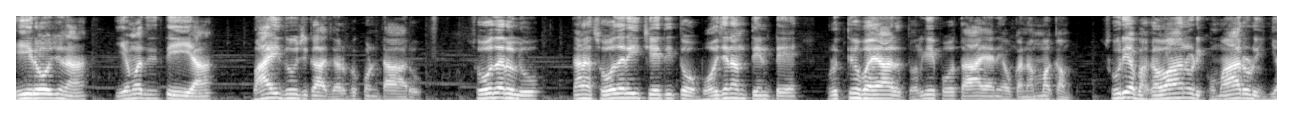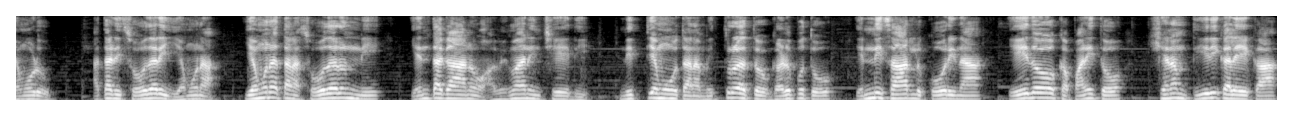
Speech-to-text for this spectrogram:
ఈ రోజున యమద్వితీయ బాయిదూజ్గా జరుపుకుంటారు. సోదరులు తన సోదరి చేతితో భోజనం తింటే మృత్యుభయాలు తొలగిపోతాయని ఒక నమ్మకం. సూర్య భగవానుడి కుమారుడు యముడు. అతడి సోదరి యమున. యమున తన సోదరుణ్ణి ఎంతగానో అభిమానించేది నిత్యము తన మిత్రులతో గడుపుతూ ఎన్నిసార్లు కోరినా ఏదో ఒక పనితో క్షణం తీరికలేక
